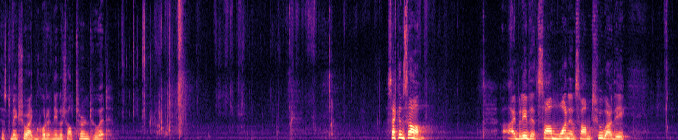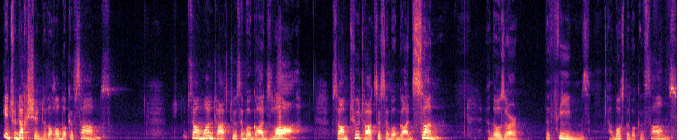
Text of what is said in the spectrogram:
just to make sure I can quote it in English, I'll turn to it. Second Psalm. I believe that Psalm 1 and Psalm 2 are the introduction to the whole book of Psalms. Psalm 1 talks to us about God's law. Psalm 2 talks to us about God's Son. And those are the themes of most of the book of Psalms.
